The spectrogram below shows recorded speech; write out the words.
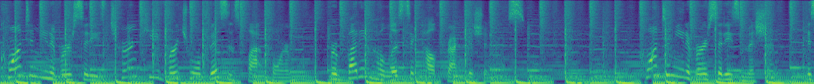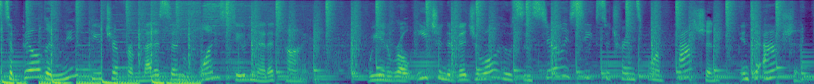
Quantum University's turnkey virtual business platform for budding holistic health practitioners. Quantum University's mission is to build a new future for medicine one student at a time. We enroll each individual who sincerely seeks to transform passion into action.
